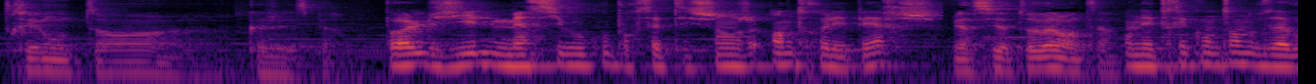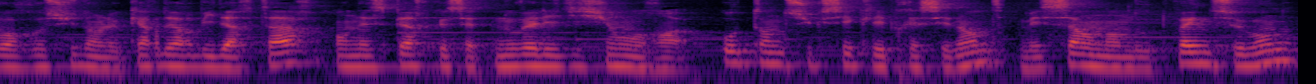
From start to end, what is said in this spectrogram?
très longtemps, euh, que j'espère. Paul, Gilles, merci beaucoup pour cet échange entre les perches. Merci à toi Valentin. On est très content de vous avoir reçu dans le quart d'heure Bidartar. On espère que cette nouvelle édition aura autant de succès que les précédentes, mais ça on n'en doute pas une seconde.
